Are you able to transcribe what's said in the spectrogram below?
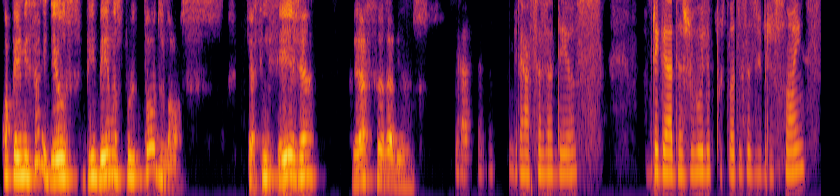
Com a permissão de Deus, vivemos por todos nós. Que assim seja, graças a Deus. Graças a Deus. Obrigada, Júlio, por todas as vibrações.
